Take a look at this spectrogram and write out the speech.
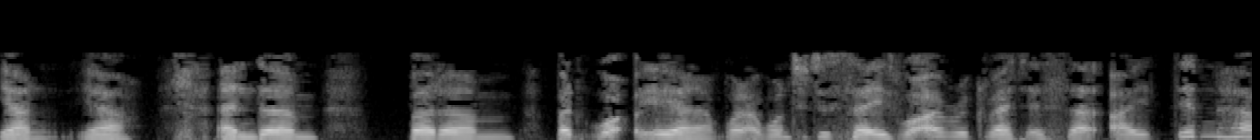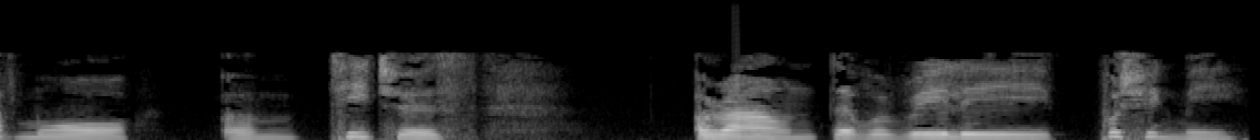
Yeah, yeah, and um, but um, but what? Yeah, what I wanted to say is what I regret is that I didn't have more um teachers around that were really pushing me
